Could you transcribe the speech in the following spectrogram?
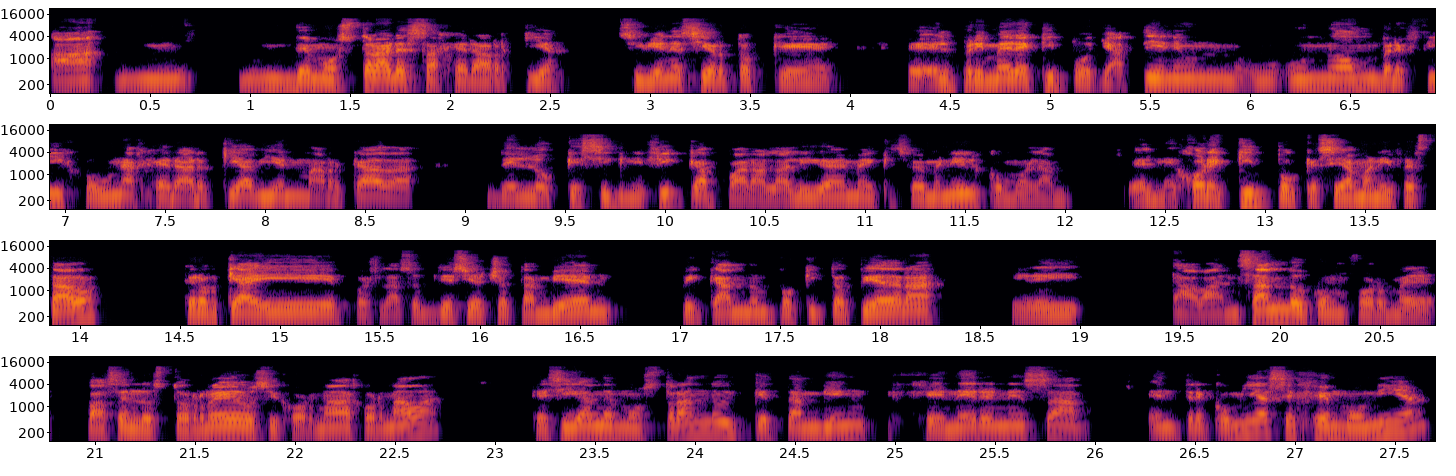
a mm, demostrar esa jerarquía. Si bien es cierto que el primer equipo ya tiene un, nombre fijo, una jerarquía bien marcada de lo que significa para la Liga MX Femenil como el mejor equipo que se ha manifestado, creo que ahí pues la Sub-18 también picando un poquito piedra y avanzando conforme pasen los torneos y jornada a jornada, que sigan demostrando y que también generen esa, entre comillas, hegemonía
